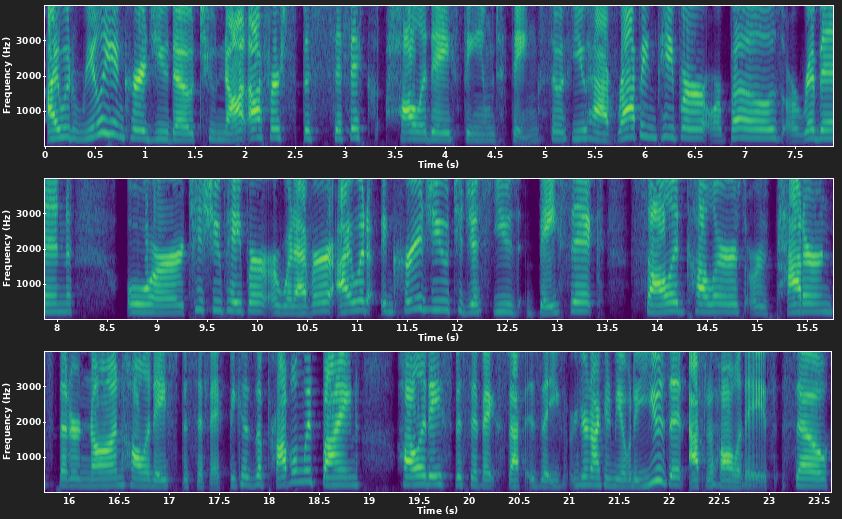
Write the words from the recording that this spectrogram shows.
I would really encourage you, though, to not offer specific holiday themed things. So if you have wrapping paper or bows or ribbon or tissue paper or whatever, I would encourage you to just use basic solid colors or patterns that are non holiday specific because the problem with buying holiday specific stuff is that you, are not going to be able to use it after the holidays. So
